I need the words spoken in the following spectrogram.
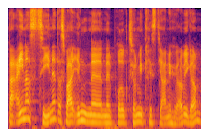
bei einer Szene, das war irgendeine eine Produktion mit Christiane Hörbiger,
